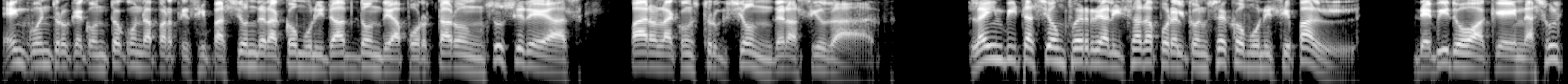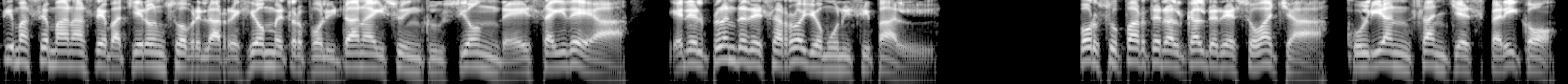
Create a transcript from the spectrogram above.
Encuentro que contó con la participación de la comunidad donde aportaron sus ideas para la construcción de la ciudad. La invitación fue realizada por el Consejo Municipal, debido a que en las últimas semanas debatieron sobre la región metropolitana y su inclusión de esta idea en el Plan de Desarrollo Municipal. Por su parte, el alcalde de Soacha, Julián Sánchez Perico,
